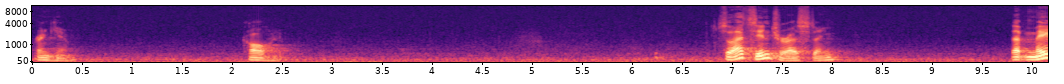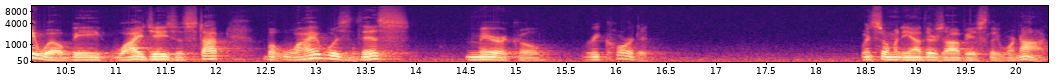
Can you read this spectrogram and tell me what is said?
Bring him. Call him. So that's interesting. That may well be why Jesus stopped. But why was this miracle recorded when so many others obviously were not?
